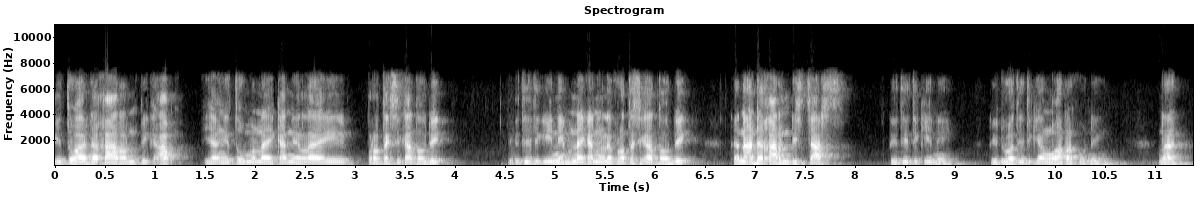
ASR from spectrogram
itu ada current pick up yang itu menaikkan nilai proteksi katodik di titik ini menaikkan nilai proteksi katodik dan ada current discharge di titik ini di dua titik yang warna kuning. Nah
